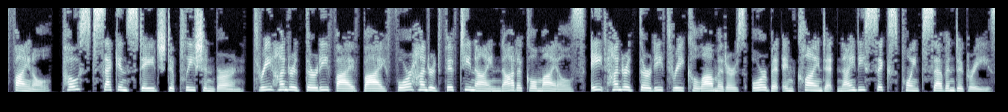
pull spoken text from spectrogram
final, post-second stage depletion burn 335 by 459 nautical miles 833 kilometers orbit inclined at 96.7 degrees.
